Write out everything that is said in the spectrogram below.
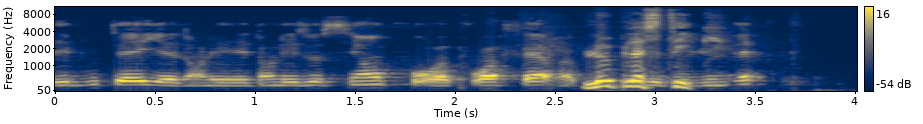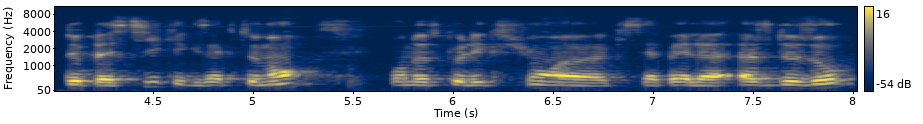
des bouteilles dans les, dans les océans pour pouvoir faire... Le plastique de plastique exactement pour notre collection euh, qui s'appelle H2O.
